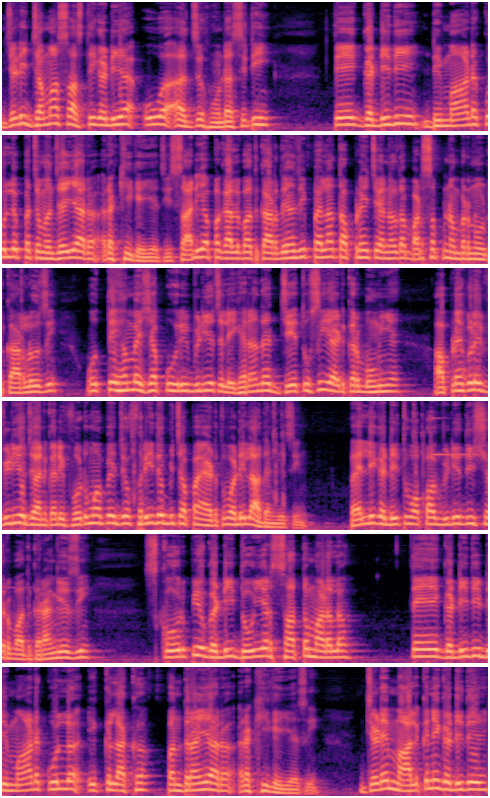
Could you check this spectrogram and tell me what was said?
ਜਿਹੜੀ ਜਮਾ ਸਸਤੀ ਗੱਡੀ ਹੈ, ਉਹ ਹੈ ਅੱਜ ਹੋਂਡਾ ਸਿਟੀ ਤੇ ਗੱਡੀ ਦੀ ਡਿਮਾਂਡ ਕੁੱਲ 55000 ਰੱਖੀ ਗਈ ਹੈ ਜੀ। ਸਾਰੀ ਆਪਾਂ ਗੱਲਬਾਤ ਕਰਦੇ ਹਾਂ ਜੀ। ਪਹਿਲਾਂ ਤਾਂ ਆਪਣੇ ਚੈਨਲ ਦਾ WhatsApp ਨੰਬਰ ਨੋਟ ਕਰ ਲਓ ਜੀ। ਉੱਤੇ ਹਮੇਸ਼ਾ ਪੂਰੀ ਵੀਡੀਓ 'ਚ ਲਿਖਿਆ ਰਹਿੰਦਾ ਜੇ ਤੁਸੀਂ ਐਡ ਕਰਵਾਉਣੀ ਹੈ, ਆਪਣੇ ਕੋਲੇ ਵੀਡੀਓ ਜਾਣਕਾਰੀ ਫੋਟੋਆਂ ਭੇਜੋ। ਫਰੀ ਦੇ ਵਿੱਚ ਆਪਾਂ ਐਡ ਤੁਹਾਡੀ ਲਾ ਦਾਂਗੇ ਜੀ। ਪਹਿਲੀ ਗੱਡੀ ਤੋਂ ਆਪਾਂ ਵੀਡੀਓ ਦੀ ਸ਼ੁਰੂਆਤ ਕਰਾਂਗੇ ਜੀ। ਸਕੋਰਪੀਓ ਗੱਡੀ 2007 ਮਾਡਲ ਤੇ ਗੱਡੀ ਦੀ ਡਿਮਾਂਡ ਕੁੱਲ 115000 ਰੱਖੀ ਗਈ ਹੈ ਜੀ। ਜਿਹੜੇ ਮਾਲਕ ਨੇ ਗੱਡੀ ਦੇ,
